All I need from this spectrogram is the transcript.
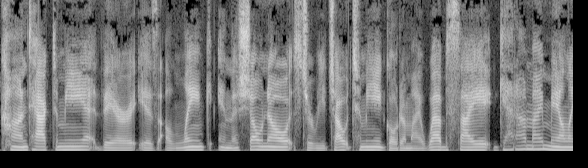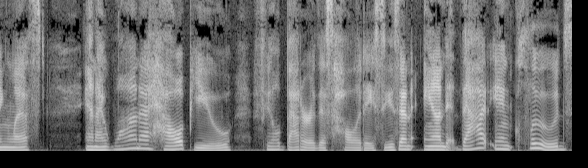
contact me. There is a link in the show notes to reach out to me. Go to my website, get on my mailing list. And I want to help you feel better this holiday season. And that includes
